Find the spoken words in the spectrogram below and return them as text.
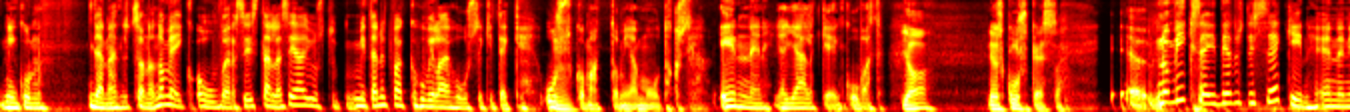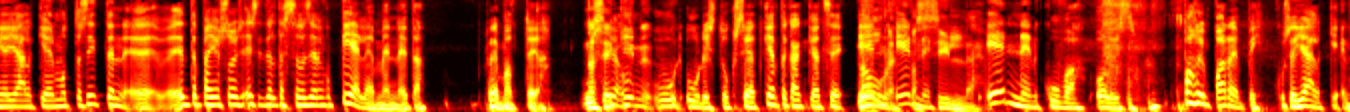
niin kuin, mitä näitä nyt sanoo, no makeover, siis tällaisia just, mitä nyt vaikka Huvila ja Huussikin tekee, uskomattomia muutoksia. Ennen ja jälkeen kuvat. Joo, jos kuskeessa. No miksei tietysti sekin ennen ja jälkeen, mutta sitten entäpä jos olisi esiteltäisiin sellaisia niin kuin pieleen menneitä remontteja No sekin u- u- uudistuksia. Että kerta kaikkiaan, että se en, ennen, sillä. ennen kuva olisi paljon parempi kuin sen jälkeen.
